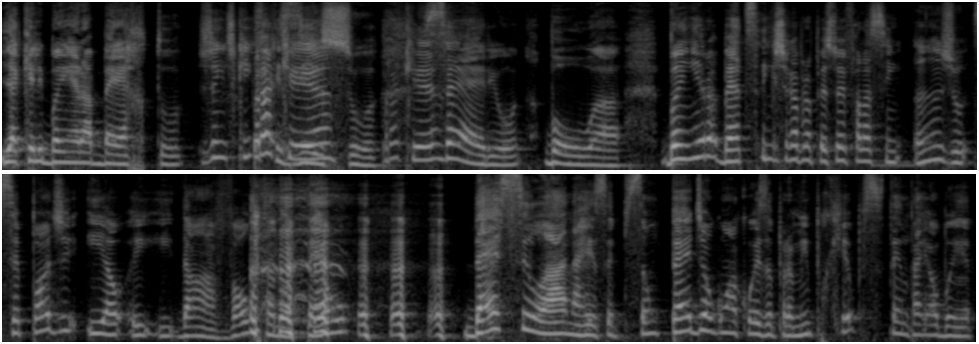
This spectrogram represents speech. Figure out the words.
e aquele banheiro aberto. Gente, quem Pra faz quê? isso? Pra quê? Sério, na boa. Banheiro aberto, você tem que chegar pra pessoa e falar assim: Anjo, você pode ir, ao- e- e dar uma volta no hotel? Desce lá na recepção, pede alguma coisa pra mim, porque eu preciso tentar ir ao banheiro.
